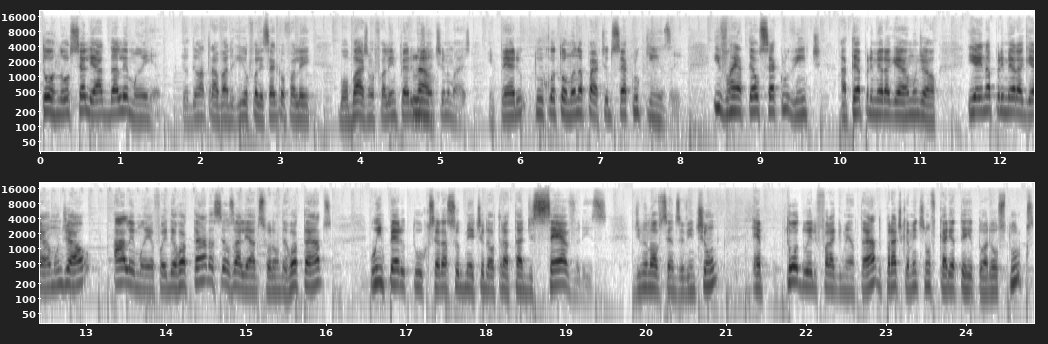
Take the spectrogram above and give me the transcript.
tornou-se aliado da Alemanha. Eu dei uma travada aqui, eu falei, sabe que eu falei bobagem? Não falei Império não. Bizantino mais. Império Turco-Otomano a partir do século XV. E vai até o século XX, até a Primeira Guerra Mundial. E aí, na Primeira Guerra Mundial, a Alemanha foi derrotada, seus aliados foram derrotados, o Império Turco será submetido ao Tratado de Sèvres de 1921, é todo ele fragmentado, praticamente não ficaria território aos turcos,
